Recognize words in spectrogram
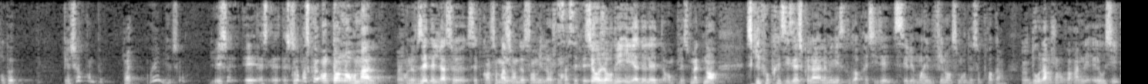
On peut? Bien sûr qu'on peut. Ouais. Oui, bien sûr. Et, et est-ce est-ce C'est que parce qu'en temps normal, Ouais. on le faisait déjà, ce- cette consommation de 100 000 logements. Ça, si aujourd'hui, il y a de l'aide en plus, maintenant, ce qu'il faut préciser, ce que la, la ministre doit préciser, c'est les moyens de financement de ce programme. D'où l'argent va ramener et aussi,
